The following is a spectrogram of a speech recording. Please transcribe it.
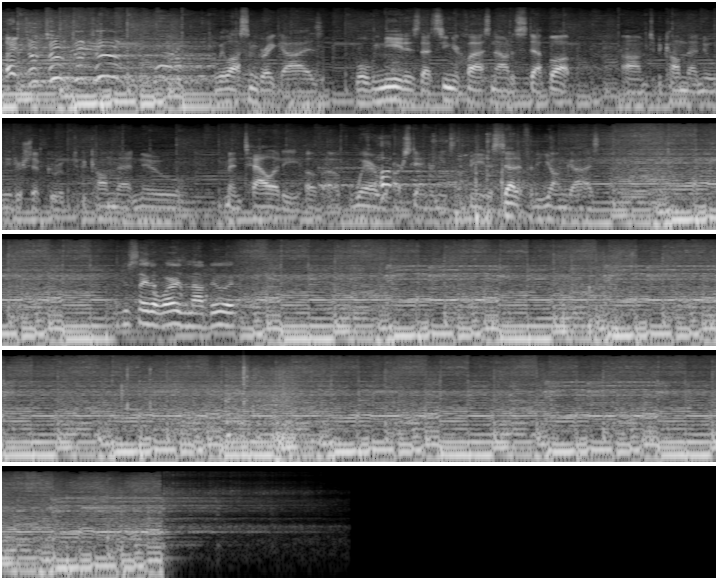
Hey, two, two, two, two. We lost some great guys. What we need is that senior class now to step up, um, to become that new leadership group, to become that new mentality of, of where our standard needs to be, to set it for the young guys. Just say the words and I'll do it.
